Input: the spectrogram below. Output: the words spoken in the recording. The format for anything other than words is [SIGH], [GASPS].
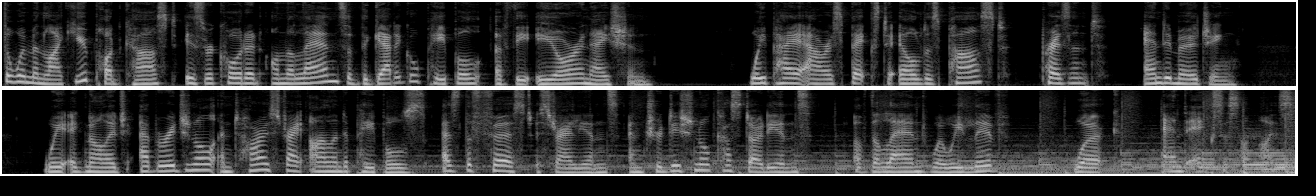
The Women Like You podcast is recorded on the lands of the Gadigal people of the Eora Nation. We pay our respects to elders past, present, and emerging. We acknowledge Aboriginal and Torres Strait Islander peoples as the first Australians and traditional custodians of the land where we live, work, and exercise.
